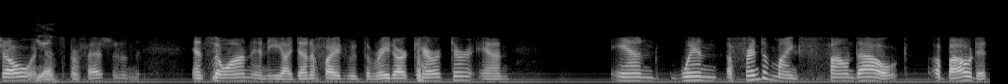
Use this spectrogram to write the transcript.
show and Yeah. his profession and and so on. And he identified with the radar character and and when a friend of mine found out about it,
